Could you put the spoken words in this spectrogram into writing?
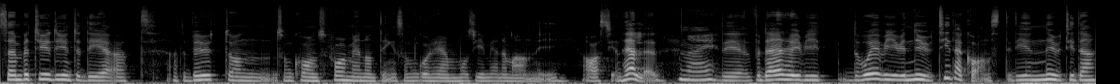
Sen betyder ju inte det att, att buton som konstform är någonting som går hem hos gemene man i Asien heller. Nej. Det, för där är vi, då är vi ju i nutida konst. Det är nutida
